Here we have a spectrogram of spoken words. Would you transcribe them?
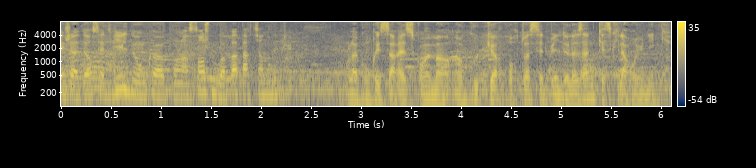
et j'adore cette ville, donc pour l'instant je ne me vois pas partir non plus. On l'a compris, ça reste quand même un, un coup de cœur pour toi, cette ville de Lausanne. Qu'est-ce qui la rend unique?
